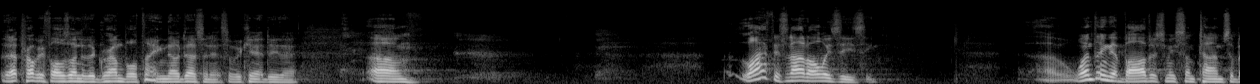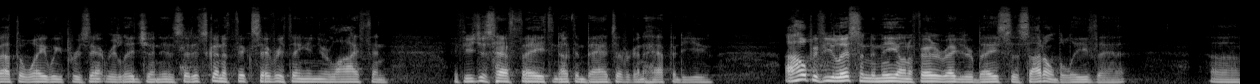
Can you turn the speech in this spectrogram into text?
That probably falls under the grumble thing, though, doesn't it? So we can't do that. Um, life is not always easy. Uh, one thing that bothers me sometimes about the way we present religion is that it's going to fix everything in your life, and if you just have faith, nothing bad's ever going to happen to you. I hope if you listen to me on a fairly regular basis, I don't believe that. Uh,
